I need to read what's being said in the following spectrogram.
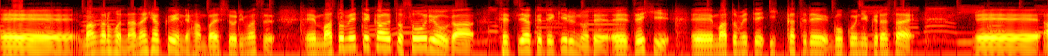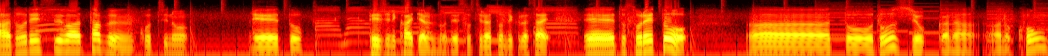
えー、漫画の方は700円で販売しております、えー、まとめて買うと送料が節約できるので、えー、ぜひ、えー、まとめて一括でご購入ください、えー、アドレスは多分こっちの、えーと、ページに書いてあるのでそちら飛んでください、えーと、それとあとどうしよっかな。あの今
